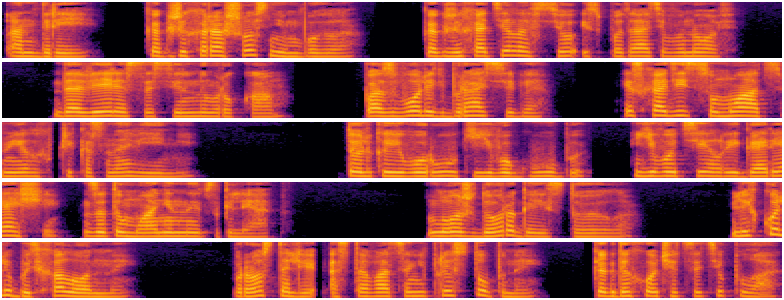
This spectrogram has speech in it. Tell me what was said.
Андрей, как же хорошо с ним было. Как же хотела все испытать вновь. Довериться сильным рукам. Позволить брать себя. Исходить с ума от смелых прикосновений. Только его руки, его губы, его тело и горящий, затуманенный взгляд. Ложь дорого и стоила. Легко ли быть холодной? Просто ли оставаться неприступной, когда хочется тепла?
